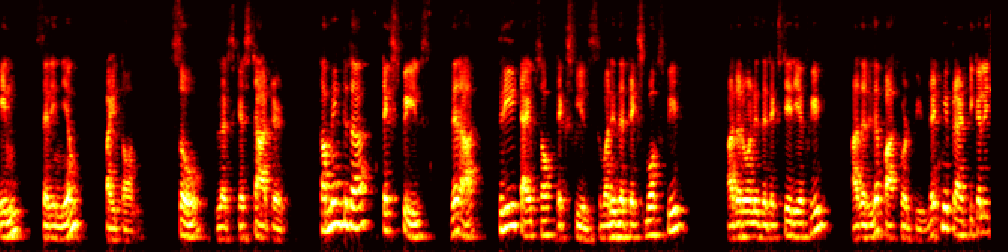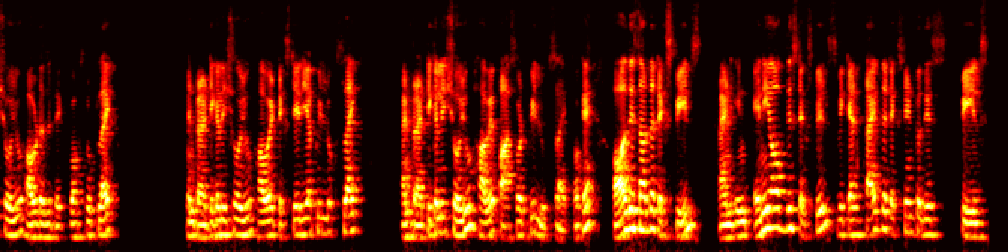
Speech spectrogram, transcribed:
in Selenium Python. So let's get started. Coming to the text fields, there are three types of text fields. One is the text box field, other one is the text area field, other is a password field. Let me practically show you how does the text box look like and practically show you how a text area field looks like and practically show you how a password field looks like. Okay. All these are the text fields. And in any of these text fields, we can type the text into these fields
